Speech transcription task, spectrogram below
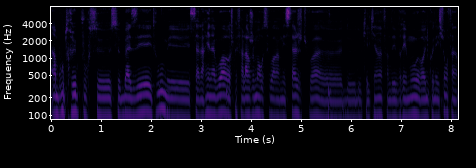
un bon truc pour se, se baser et tout, mais ça n'a rien à voir. Je préfère largement recevoir un message, tu vois, euh, de, de quelqu'un, enfin des vrais mots, avoir une connexion. Enfin,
